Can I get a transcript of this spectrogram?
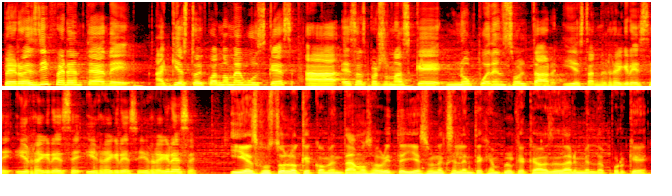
Pero es diferente de aquí estoy cuando me busques a esas personas que no pueden soltar y están regrese y regrese y regrese y regrese. Y es justo lo que comentamos ahorita y es un excelente ejemplo que acabas de dar, Imelda, porque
